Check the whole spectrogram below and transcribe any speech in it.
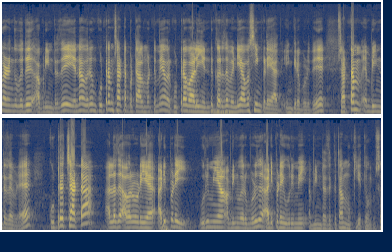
வழங்குவது அப்படின்றது ஏன்னா வெறும் குற்றம் சாட்டப்பட்டால் மட்டுமே அவர் குற்றவாளி என்று கருத வேண்டிய அவசியம் கிடையாது என்கிற பொழுது சட்டம் அப்படின்றத விட குற்றச்சாட்டா அல்லது அவருடைய அடிப்படை உரிமையா அப்படின்னு வரும்பொழுது அடிப்படை உரிமை அப்படின்றதுக்கு தான் முக்கியத்துவம். ஸோ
